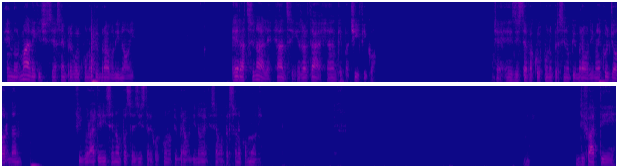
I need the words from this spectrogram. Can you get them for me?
È normale che ci sia sempre qualcuno più bravo di noi è razionale, anzi in realtà è anche pacifico. Cioè, esisteva qualcuno persino più bravo di Michael Jordan, figuratevi se non possa esistere qualcuno più bravo di noi che siamo persone comuni. Difatti,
